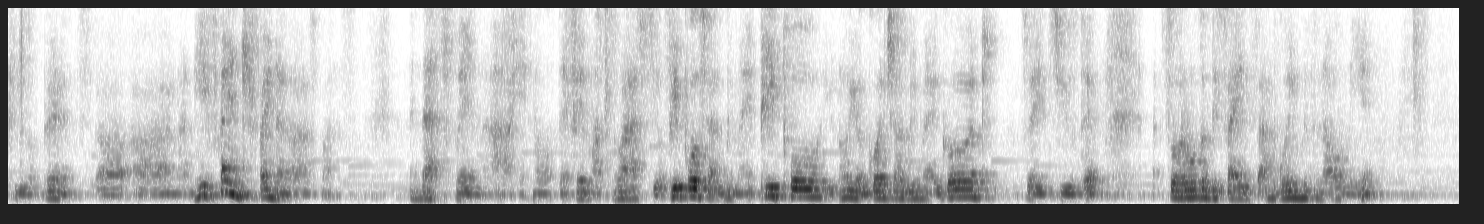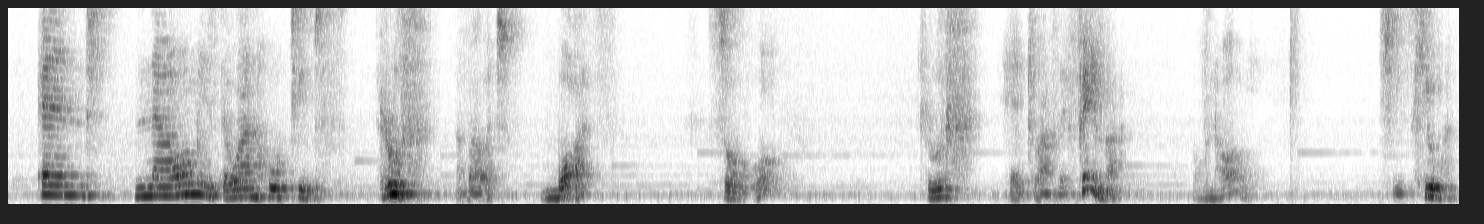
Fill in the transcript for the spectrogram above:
to your parents and he find find other husbands and that's when uh, you know the famous verse your people shall be my people you know your god shall be my god that's why it's used eh? so ruth decides i'm going with naomi eh? And Naomi is the one who tips Ruth about Boaz. So Ruth had to have the favor of Naomi. She's human.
